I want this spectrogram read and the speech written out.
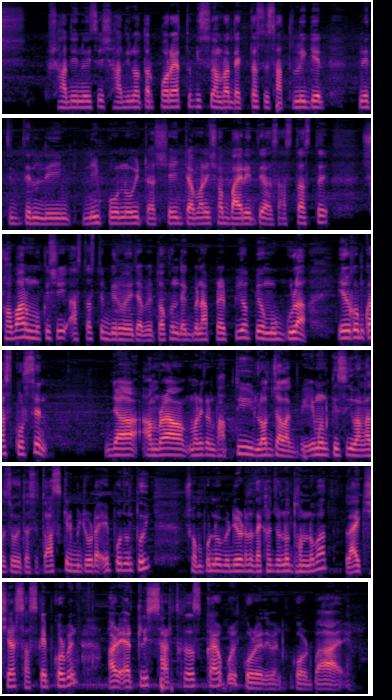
স্বাধীন হয়েছে স্বাধীনতার পরে এত কিছু আমরা দেখতেছি, ছাত্রলীগের নেতৃত্বের লিঙ্ক নিপুণ ওইটা, সেইটা মানে সব বাইরেতে আছে। আস্তে আস্তে সবার মুখে সেই আস্তে আস্তে বের হয়ে যাবে। তখন দেখবেন আপনার প্রিয় প্রিয় মুখগুলা এরকম কাজ করছেন যা আমরা মনে করেন ভাবতেই লজ্জা লাগবে। এমন কিছুই বাংলাদেশে হইতেছে। তো আজকের ভিডিওটা এ পর্যন্তই। সম্পূর্ণ ভিডিওটা দেখার জন্য ধন্যবাদ। লাইক শেয়ার সাবস্ক্রাইব করবেন। আর অ্যাটলিস্ট সাবস্ক্রাইব করে দেবেন। Good bye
